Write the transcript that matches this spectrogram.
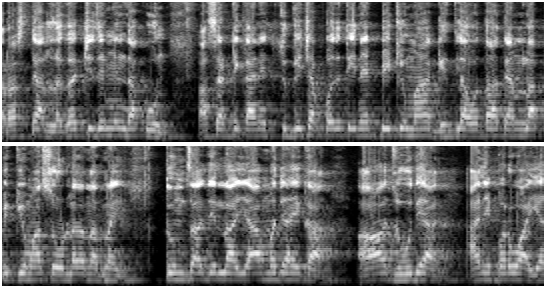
रस्त्या लगतची जमीन दाखवून अशा ठिकाणी चुकीच्या पद्धतीने पीक विमा घेतला होता त्यांना पीक विमा सोडला जाणार नाही. तुमचा जिल्हा यामध्ये आहे का? आज उद्या आणि परवा या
